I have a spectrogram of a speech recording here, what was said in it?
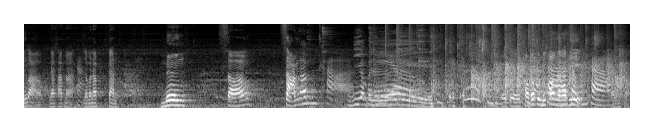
หรือเปล่านะครับมาค่ะ เรามานับกันหนึ่งสองสามครับ ค่ะ เยี่ยมไปเลเยี่ย ย โอเค ขอบพระคุณพี่ป้อมนะครับพี่ ขอบคุณค่ะ ขอบคุณครับ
